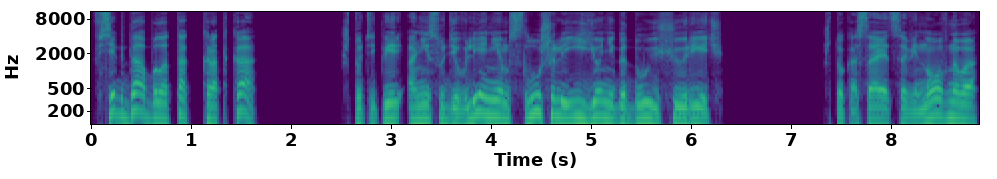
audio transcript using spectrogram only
всегда была так кратка, что теперь они с удивлением слушали ее негодующую речь. Что касается виновного,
